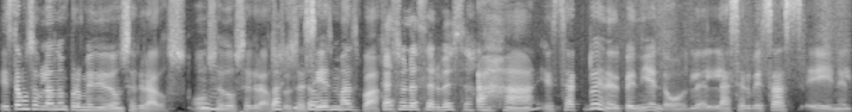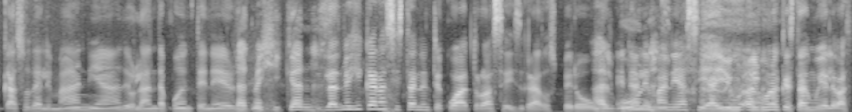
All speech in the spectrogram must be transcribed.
Estamos hablando en promedio de 11 grados, 11, 12 mm, grados. Entonces sí es más bajo. Casi una cerveza. Ajá, exacto. Bueno, dependiendo. Las cervezas en el caso de Alemania, de Holanda pueden tener... Las mexicanas. Las mexicanas sí están entre 4 a 6 grados, pero en Alemania sí hay algunas que están muy elevadas.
